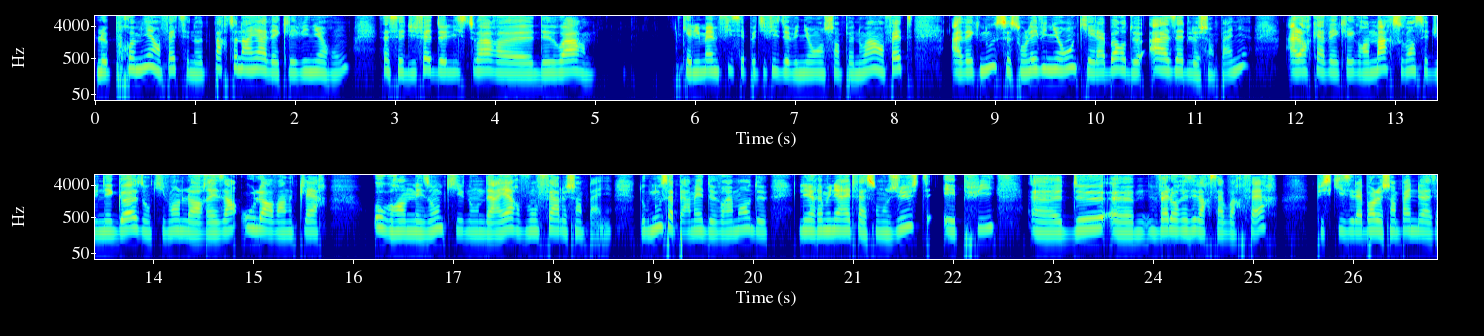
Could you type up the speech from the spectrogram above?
Le premier, en fait, c'est notre partenariat avec les vignerons. Ça, c'est du fait de l'histoire d'Edouard qui est lui-même fils et petit-fils de vignerons champenois, en fait, avec nous, ce sont les vignerons qui élaborent de A à Z le champagne, alors qu'avec les grandes marques, souvent c'est du négoce, donc ils vendent leurs raisins ou leurs vins de clair aux grandes maisons qui, donc, derrière, vont faire le champagne. Donc nous, ça permet de vraiment de les rémunérer de façon juste et puis euh, de euh, valoriser leur savoir-faire puisqu'ils élaborent le champagne de A à Z.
